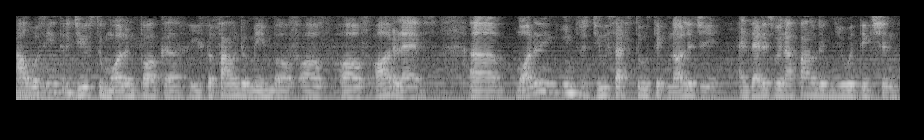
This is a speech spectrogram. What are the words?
I was introduced to Marlon Parker. He's the founder member of, of, of R Labs. Uh, Marlon introduced us to technology, and that is when I found a new addiction.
